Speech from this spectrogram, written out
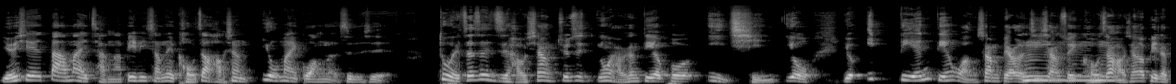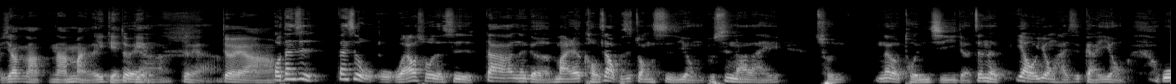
有一些大卖场啊，便利商店口罩好像又卖光了，是不是？对，这阵子好像就是因为好像第二波疫情又有一点点往上飙的迹象，嗯、所以口罩好像又变得比较难难买了一点点。对啊，对啊，对啊。哦，但是但是我我要说的是，大家那个买了口罩不是装饰用，不是拿来存那个囤积的，真的要用还是该用。我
